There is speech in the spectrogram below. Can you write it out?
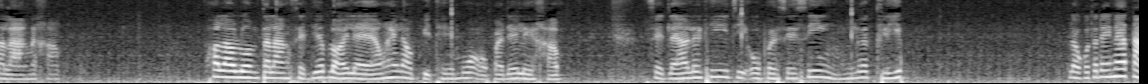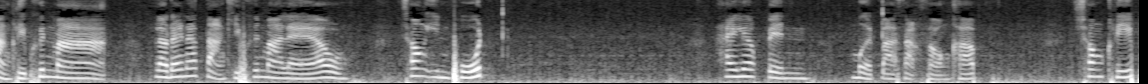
ตารางนะครับ พอเรารวมตารางเสร็จเรียบร้อยแล้ว ให้เราปิดเทม b ออกไปได้เลยครับ เสร็จแล้วเลือกที่ Geo Processing เลือกคลิป เราก็จะได้หน้าต่างคลิปขึ้นมา เราได้หน้าต่างคลิปขึ้นมาแล้ว ช่อง Input ให้เลือกเป็นเหมิดป่าสักสองครับ ช่องคลิป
